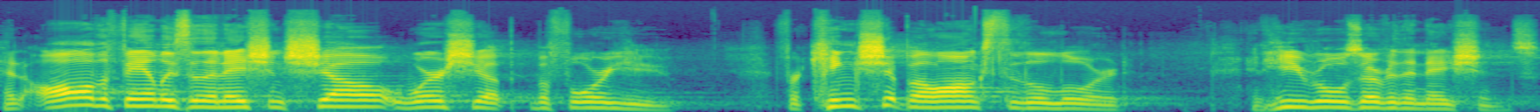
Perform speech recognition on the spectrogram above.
and all the families of the nations shall worship before you. For kingship belongs to the Lord, and he rules over the nations.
